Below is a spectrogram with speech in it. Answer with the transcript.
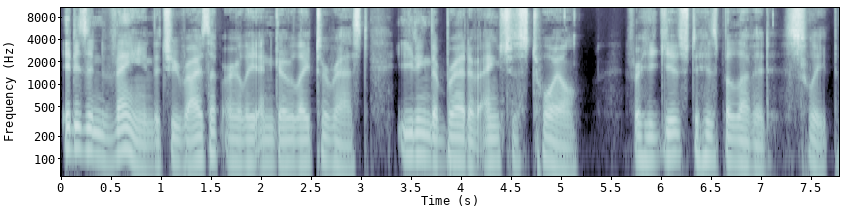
it is in vain that you rise up early and go late to rest, eating the bread of anxious toil, for he gives to his beloved sleep.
